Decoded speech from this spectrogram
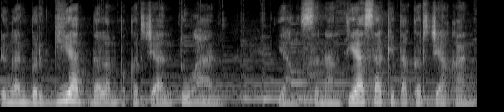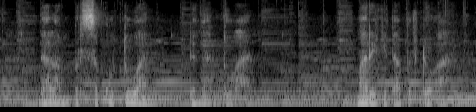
dengan bergiat dalam pekerjaan Tuhan yang senantiasa kita kerjakan dalam persekutuan dengan Tuhan. Mari kita berdoa.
